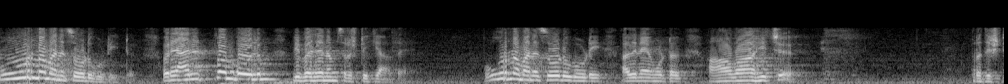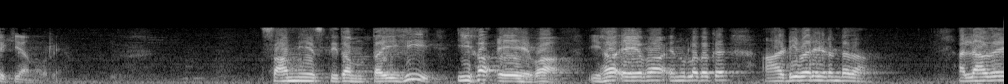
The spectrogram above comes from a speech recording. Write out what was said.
പൂർണ മനസ്സോട് കൂടിയിട്ട് ഒരല്പം പോലും വിഭജനം സൃഷ്ടിക്കാതെ പൂർണ മനസ്സോടുകൂടി അതിനെ അങ്ങോട്ട് ആവാഹിച്ച് പ്രതിഷ്ഠിക്കുക എന്ന് പറയാം. സാമ്യേ സ്ഥിതം തൈഹി ഇഹ ഏവ. ഇഹ ഏവ എന്നുള്ളതൊക്കെ അടിവരയിടേണ്ടതാ. അല്ലാതെ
